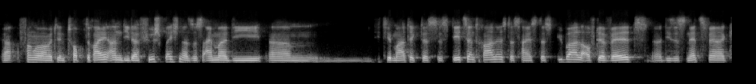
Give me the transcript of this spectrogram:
Ja, fangen wir mal mit den Top 3 an, die dafür sprechen. Also ist einmal die, ähm, die Thematik, dass es dezentral ist. Das heißt, dass überall auf der Welt äh, dieses Netzwerk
